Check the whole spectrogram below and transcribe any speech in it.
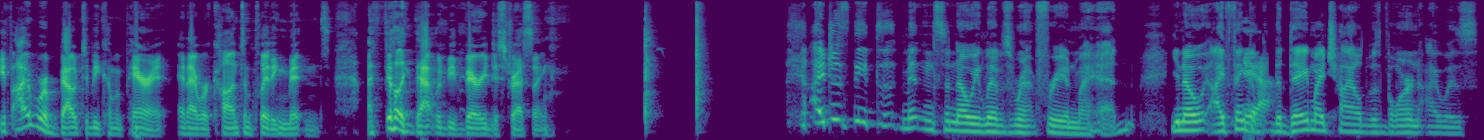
if I were about to become a parent and I were contemplating mittens, I feel like that would be very distressing. I just need to, Mittens to know he lives rent free in my head. You know, I think Yeah. the day my child was born, I was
